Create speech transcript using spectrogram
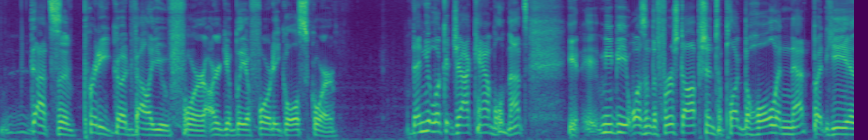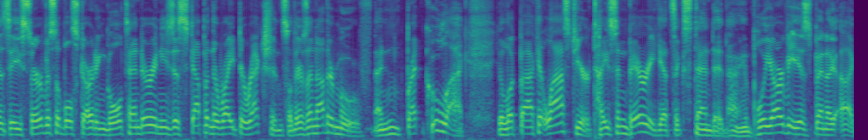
that's a pretty good value for arguably a 40 goal scorer. Then you look at Jack Campbell. And that's it, it, maybe it wasn't the first option to plug the hole in net, but he is a serviceable starting goaltender, and he's a step in the right direction. So there's another move. Then Brett Kulak. You look back at last year. Tyson Barrie gets extended. I mean, Puljujarvi has been a, a,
